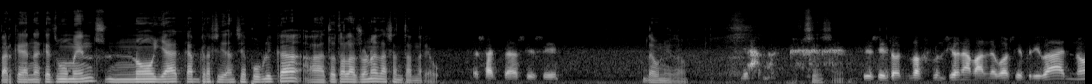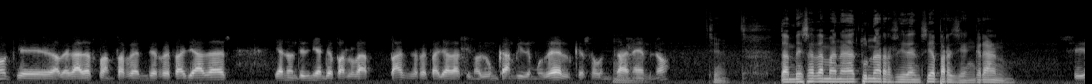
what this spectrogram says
Perquè en aquests moments no hi ha cap residència pública a tota la zona de Sant Andreu. Exacte, sí, sí. Déu-n'hi-do. Ja. Sí, sí. Sí, sí, tot va- funciona amb el negoci privat, no? que a vegades quan parlem de retallades ja no en tindríem que parlar pas de retallades, sinó d'un canvi de model, que és on anem, no? sí. També s'ha demanat una residència per gent gran. Sí,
